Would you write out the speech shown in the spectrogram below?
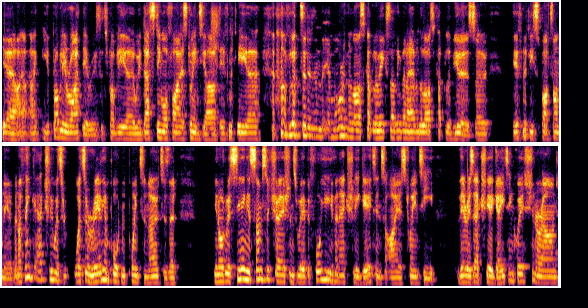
Yeah, I, I, you're probably right there, Ruth. It's probably uh, we're dusting off IAS 20. I've definitely uh, I've looked at it in, in more in the last couple of weeks, I think, than I have in the last couple of years. So definitely spot on there. And I think actually what's what's a really important point to note is that you know what we're seeing is some situations where before you even actually get into IAS 20, there is actually a gating question around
